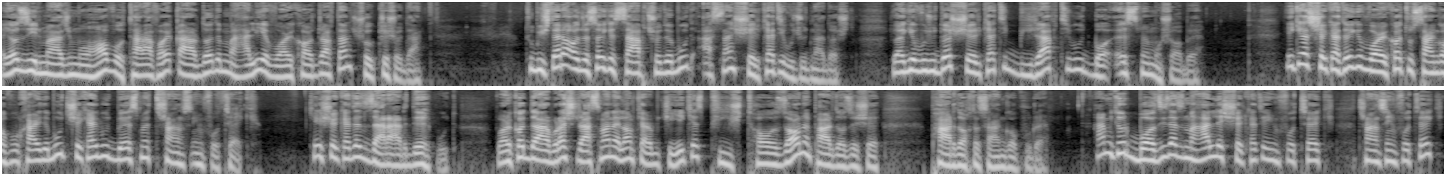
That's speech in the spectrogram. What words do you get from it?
و یا زیر ها و طرف های قرارداد محلی وایرکارد رفتن شوکه شدن. تو بیشتر آدرسایی که ثبت شده بود اصلا شرکتی وجود نداشت. یا اگه وجود داشت شرکتی بی ربطی بود با اسم مشابه. یکی از شرکت هایی که وایرکارد تو سنگاپور خریده بود شرکت بود به اسم ترانس اینفوتک که شرکت ضررده بود. وایرکارد دربارش رسما اعلام کرده بود که یکی از پیشتازان پردازش پرداخت سنگاپوره. همینطور بازدید از محل شرکت اینفوتک ترانس اینفوتک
